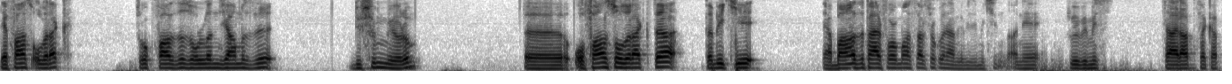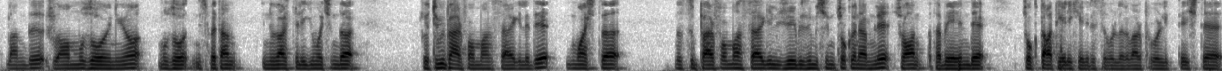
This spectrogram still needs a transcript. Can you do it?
defans olarak çok fazla zorlanacağımızı düşünmüyorum. Ee, ofans olarak da tabii ki ya bazı performanslar çok önemli bizim için. Hani QB'miz Serhat sakatlandı. Şu an Muzo oynuyor. Muzo nispeten üniversite ligi maçında kötü bir performans sergiledi. Bu maçta nasıl performans sergileyeceği bizim için çok önemli. Şu an tabii elinde çok daha tehlikeli receiver'ları var Pro Lig'de. İşte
